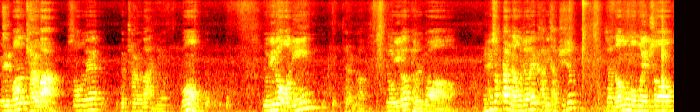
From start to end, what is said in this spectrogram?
1번 결과. that 그 결과 아니에요. 어 여기가 원인 결과. 여기가 결과 해석 딱 나오잖아요 답이 잡히죠? 자 너무 뭐뭐해서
